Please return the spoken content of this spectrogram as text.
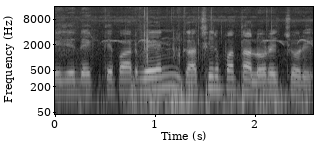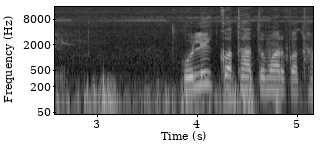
এই যে দেখতে পারবেন গাছের পাতা লড়ে চড়ে। কুলিক কথা, তোমার কথা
